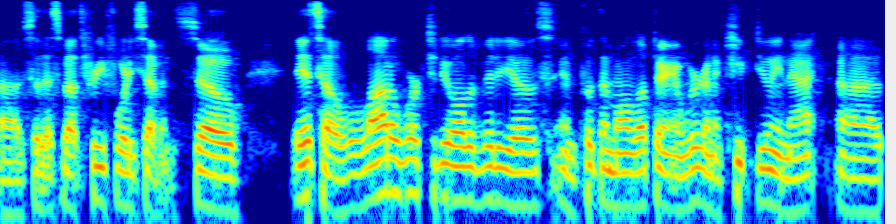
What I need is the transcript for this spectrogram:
Uh, so that's about 347. So it's a lot of work to do all the videos and put them all up there, and we're going to keep doing that. Uh,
